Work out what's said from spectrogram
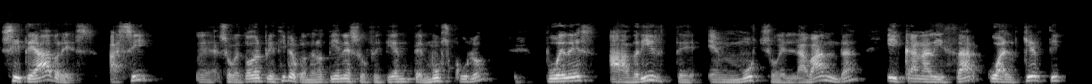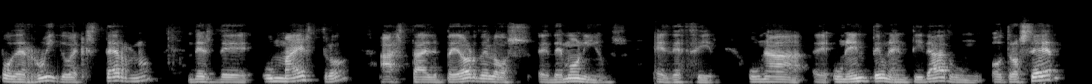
Si te abres así, eh, sobre todo al principio cuando no tienes suficiente músculo, puedes abrirte en mucho en la banda y canalizar cualquier tipo de ruido externo, desde un maestro hasta el peor de los eh, demonios, es decir, una, eh, un ente, una entidad, un otro ser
